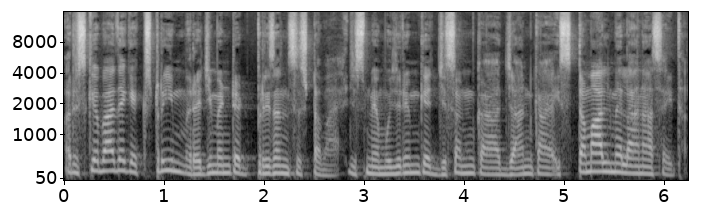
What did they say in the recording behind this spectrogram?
اور اس کے بعد ایک ایکسٹریم ریجیمنٹڈ پریزن سسٹم آیا، جس میں مجرم کے جسم کا جان کا استعمال میں لانا صحیح تھا۔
